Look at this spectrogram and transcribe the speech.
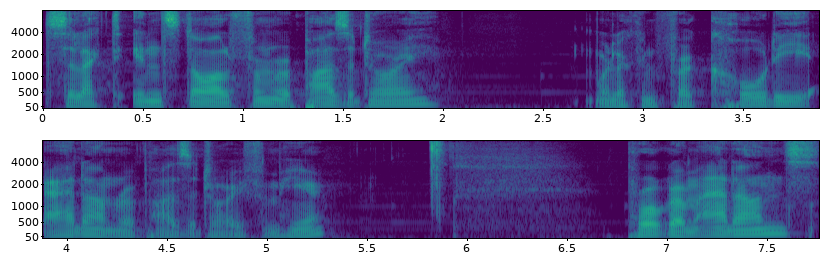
Select install from repository. We're looking for Kodi add-on repository from here. Program add-ons.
